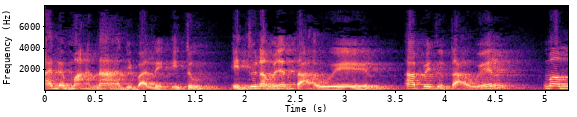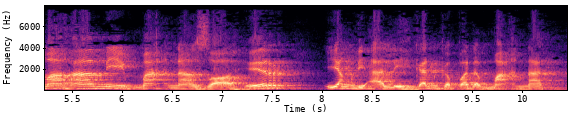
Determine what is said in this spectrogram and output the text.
Ada makna di balik itu. Itu namanya takwil. Apa itu takwil? Memahami makna zahir yang dialihkan kepada makna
